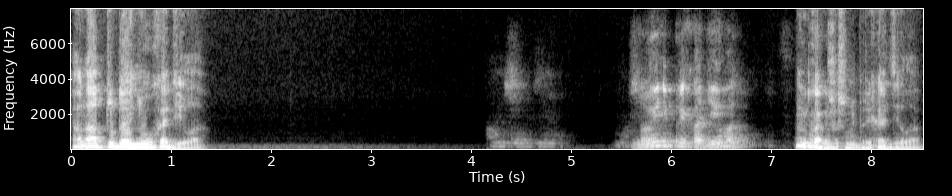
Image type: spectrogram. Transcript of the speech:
Она оттуда и не уходила. Ну и не приходила. Ну, как же ж не приходила.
